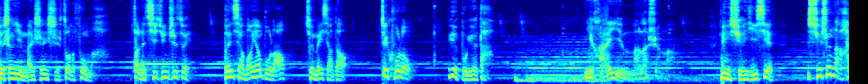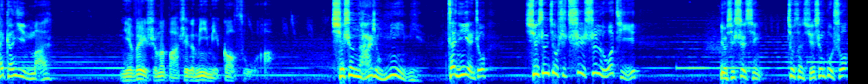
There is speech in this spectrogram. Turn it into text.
学生隐瞒身世，做了驸马，犯了欺君之罪，本想亡羊补牢，却没想到这窟窿越补越大。你还隐瞒了什么？命悬一线，学生哪还敢隐瞒？你为什么把这个秘密告诉我？学生哪有秘密？在你眼中，学生就是赤身裸体。有些事情，就算学生不说，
